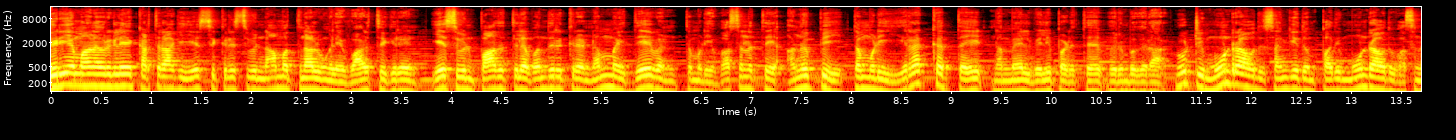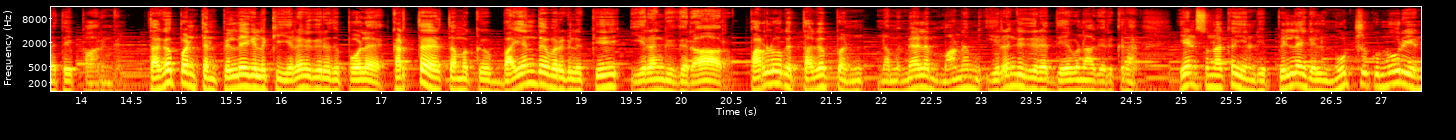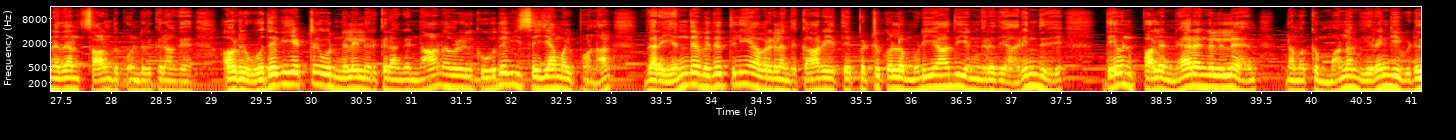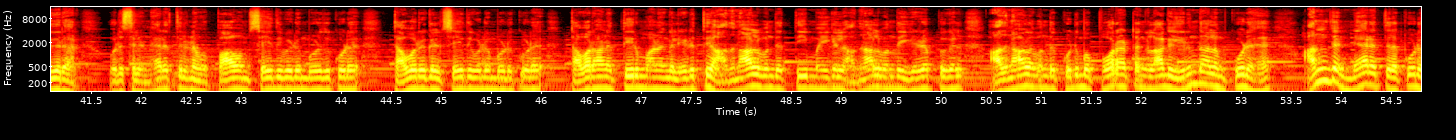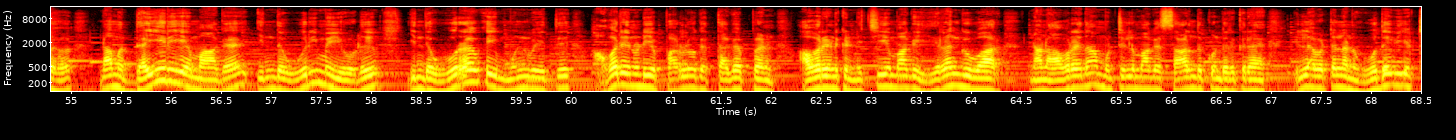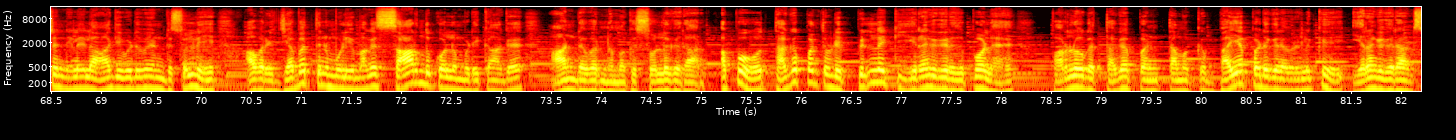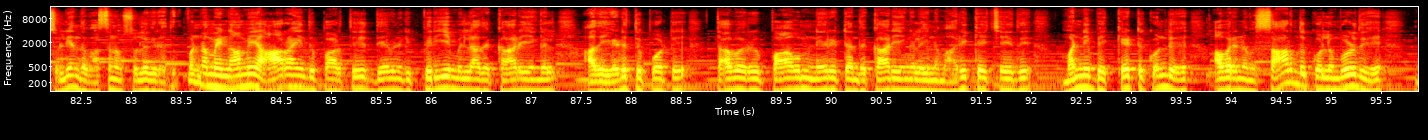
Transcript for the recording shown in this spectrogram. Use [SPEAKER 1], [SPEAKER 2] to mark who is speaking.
[SPEAKER 1] பிரியமானவர்களே கர்த்தராக இயேசு கிறிஸ்துவின் நாமத்தினால் உங்களை வாழ்த்துகிறேன். இயேசுவின் பாதத்தில் வந்திருக்கிற நம்மை தேவன் தம்முடைய வசனத்தை அனுப்பி தம்முடைய இரக்கத்தை நம்மேல் வெளிப்படுத்த விரும்புகிறார். நூற்றி மூன்றாவது சங்கீதம் பதிமூன்றாவது வசனத்தை பாருங்கள். தகப்பன் தன் பிள்ளைகளுக்கு இறங்குகிறது போல கர்த்தர் தமக்கு பயந்தவர்களுக்கு இறங்குகிறார். பரலோக தகப்பன் நம்ம மேலே மனம் இறங்குகிற தேவனாக இருக்கிறார். ஏன்னு சொன்னாக்கா என்னுடைய பிள்ளைகள் நூற்றுக்கு நூறு என்னதான் சார்ந்து கொண்டிருக்கிறாங்க அவர்கள் உதவியற்ற ஒரு நிலையில் இருக்கிறாங்க நான் அவர்களுக்கு உதவி செய்யாமல் போனால் வேறு எந்த விதத்திலையும் அவர்கள் அந்த காரியத்தை பெற்றுக்கொள்ள முடியாது என்கிறதை அறிந்து தேவன் பல நேரங்களில் நமக்கு மனம் இறங்கி விடுகிறார். ஒரு சில நேரத்தில் நம்ம பாவம் செய்து விடும்பொழுது கூட தவறுகள் செய்து விடும்பொழுது கூட தவறான தீர்மானங்கள் எடுத்து அதனால் வந்த தீமைகள் அதனால் வந்த இழப்புகள் அதனால் வந்த குடும்ப போராட்டங்களாக இருந்தாலும் கூட அந்த நேரத்தில் கூட நாம் தைரியமாக இந்த உரிமையோடு இந்த உறவை முன்வைத்து அவர் என்னுடைய பரலோக தகப்பன் அவர் எனக்கு நிச்சயமாக இறங்குவார். நான் அவரை தான் முற்றிலுமாக சார்ந்து கொண்டிருக்கிறேன். இல்லாவிட்டால் நான் உதவியற்ற நிலையில் ஆகிவிடுவேன் என்று சொல்லி அவரை ஜெபத்தின் நிச்சயமாக சார்ந்து கொள்ளும்படிக்காக ஆண்டவர் நமக்கு சொல்லுகிறார். அப்போ தகப்பன் தன்னுடைய பிள்ளைக்கு இறங்குகிறது போல பரலோக தகப்பன் தமக்கு பயப்படுகிறவர்களுக்கு இறங்குகிறான்னு சொல்லி அந்த வசனம் சொல்லுகிறது. இப்போ நம்மை நாமே ஆராய்ந்து பார்த்து தேவனுக்கு பிரியமில்லாத காரியங்கள் அதை எடுத்து போட்டு தவறு பாவம் நேரிட்ட அந்த காரியங்களை நம்ம அறிக்கை செய்து மன்னிப்பை கேட்டுக்கொண்டு அவரை நம்ம சார்ந்து கொள்ளும் பொழுது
